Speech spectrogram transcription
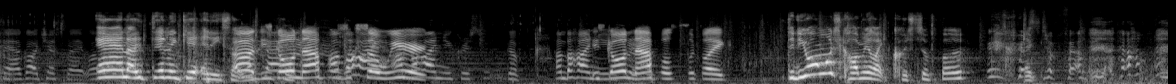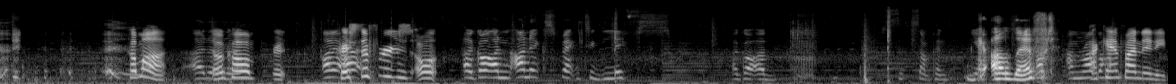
Okay, I got a chest plate. Well, And I didn't get any Oh, these Okay. golden I'm apples look so weird. I'm behind you, Chris. Go. I'm behind These you. These golden Creepon. apples look like. Did you almost call me like Christopher? Christopher. Come on. I don't, Don't know. call him Chris- I, Christopher's. I, I got an unexpected lift. I got a s- something. Yeah. A lift? I'm I right behind. can't find any.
